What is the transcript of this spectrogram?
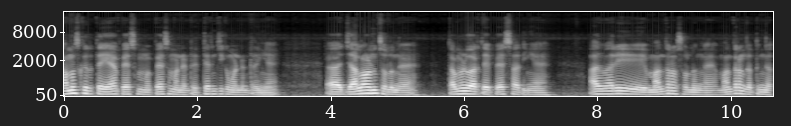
சமஸ்கிருதத்தை ஏன் பேச மா- பேச மாட்டேன்றீங்க தெரிஞ்சிக்க மாட்டேன்றீங்க? ஜலான்னு ஜலம்னு சொல்லுங்கள் தமிழ் வார்த்தையை பேசாதீங்க. அது மாதிரி மந்திரம் சொல்லுங்கள் மந்திரம் கற்றுங்க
